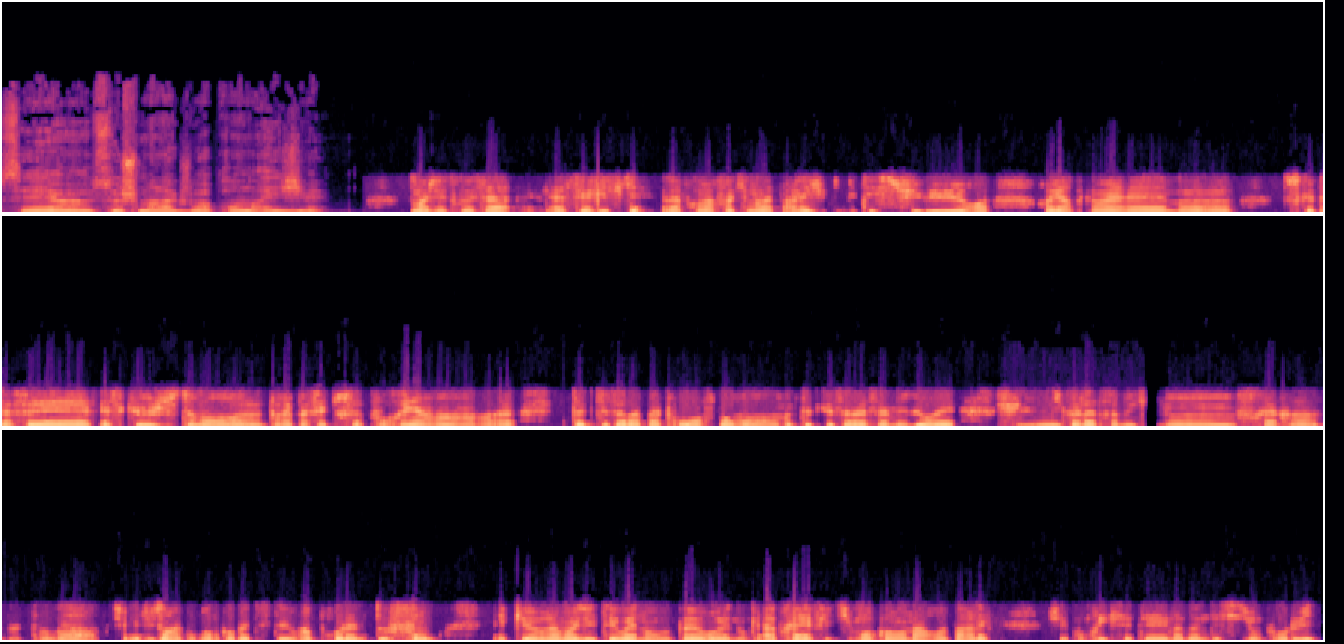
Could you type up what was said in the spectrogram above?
C'est euh, ce chemin-là que je dois prendre et j'y vais. Moi, j'ai trouvé ça assez risqué. La première fois qu'il m'en a parlé, je lui ai dit, mais t'es sûr? Regarde quand même, tout ce que tu as fait Est-ce que justement tu t'aurais pas fait tout ça pour rien? Peut-être que ça va pas trop en ce moment, peut-être que ça va s'améliorer. Je suis Nicolas Trabuc, le frère de Thomas. J'ai mis du temps à comprendre qu'en fait c'était un problème de fond et que vraiment il était ouais non pas heureux. Donc après effectivement quand on en a reparlé, j'ai compris que c'était la bonne décision pour lui,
